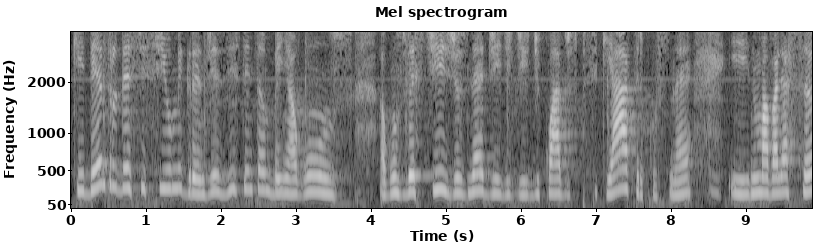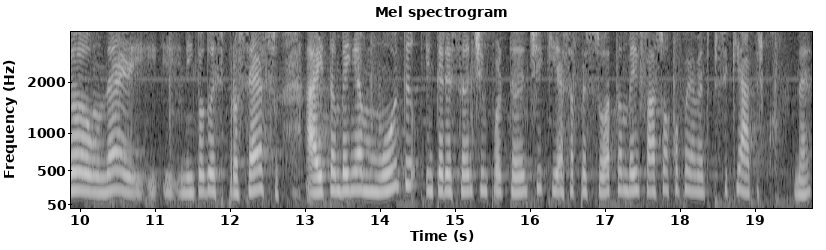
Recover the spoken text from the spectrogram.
que dentro desse ciúme grande existem também alguns alguns vestígios né, de, de, de, quadros psiquiátricos, né, e numa avaliação, né, e, e, em todo esse processo, aí também é muito interessante e importante que essa pessoa também faça um acompanhamento psiquiátrico, né?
